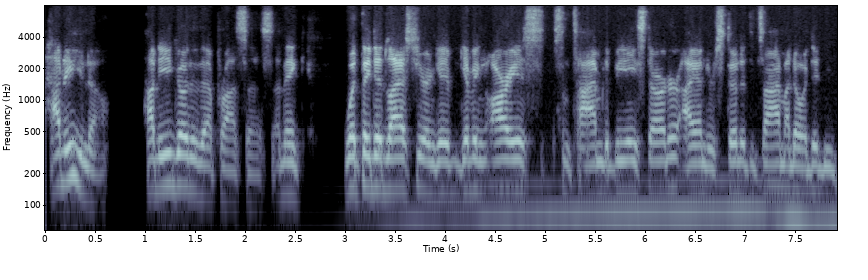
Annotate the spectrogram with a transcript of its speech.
How do you know? How do you go through that process? I think what they did last year and gave, giving Arias some time to be a starter. I understood at the time. I know it didn't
